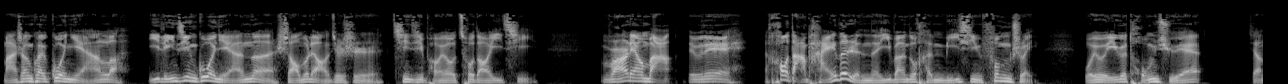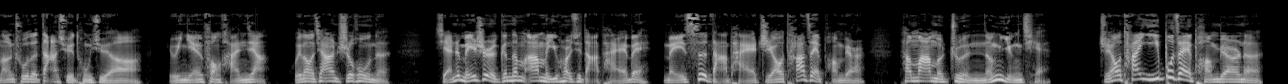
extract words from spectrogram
马上快过年了，一临近过年呢，少不了就是亲戚朋友凑到一起玩两把，对不对？好打牌的人呢，一般都很迷信风水。我有一个同学，想当初的大学同学啊，有一年放寒假回到家之后呢。闲着没事跟他妈妈一块去打牌呗。每次打牌，只要他在旁边，他妈妈准能赢钱；只要他一不在旁边呢，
